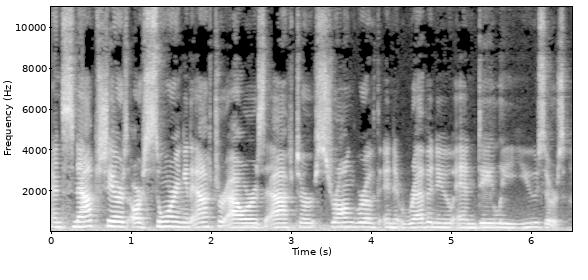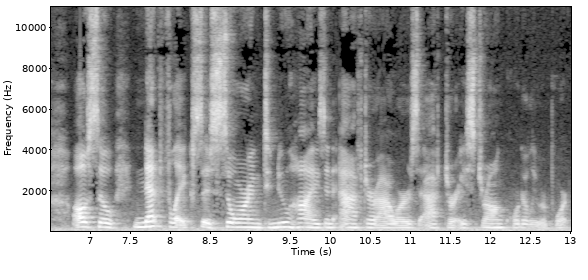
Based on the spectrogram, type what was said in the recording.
And Snap shares are soaring in after hours after strong growth in revenue and daily users. Also, Netflix is soaring to new highs in after hours after a strong quarterly report.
